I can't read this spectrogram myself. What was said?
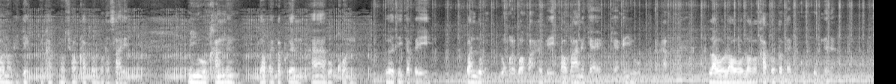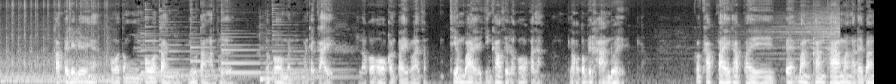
อนเราเด็กๆนะครับ เราชอบขับรถมอเตอร์ไซค์มีอยู่ครั้งหนึ่ง เราไปกับเพื่อนห้าหกคน เพื่อที่จะไปบ้านลุงลุงเราบอกว่าให้ไปเฝ้าบ้านให้แกแกไม่อยู่นะครับ เราเราเราก็ขับรถกันไปเป็นกลุ่มๆเนี่ยแหละขับไปเรื่อยๆฮะเพราะว่าต้องเพราะว่าต่างอยู่ต่างอำเภอ แล้วก็มันมันจะไกลเราก็ออกกันไปมาเที่ยงบ่ายกินข้าวเสร็จเราก็ออกกันละเราก็ต้องไปค้างด้วย ก็ขับไปขับไปแวะบ้างข้างทางบ้างอะไรบ้าง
